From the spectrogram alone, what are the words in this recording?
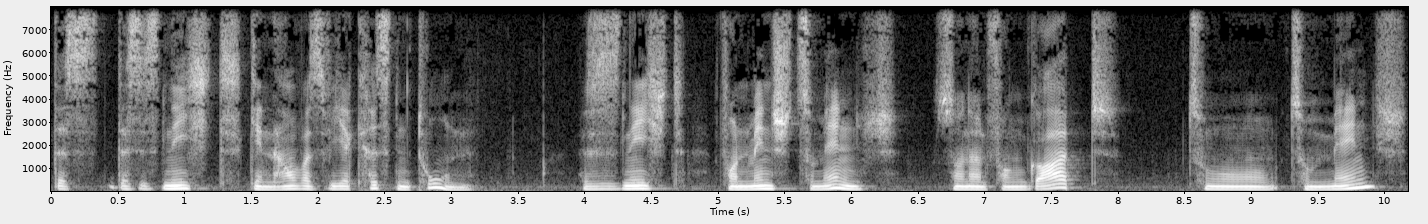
das, das ist nicht genau, was wir Christen tun. Es ist nicht von Mensch zu Mensch, sondern von Gott zu, zum Mensch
